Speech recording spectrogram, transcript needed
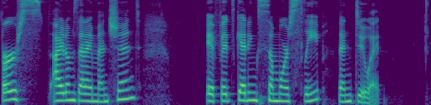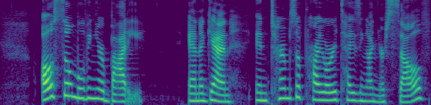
first items that I mentioned, if it's getting some more sleep, then do it. Also, moving your body. And again, in terms of prioritizing on yourself,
